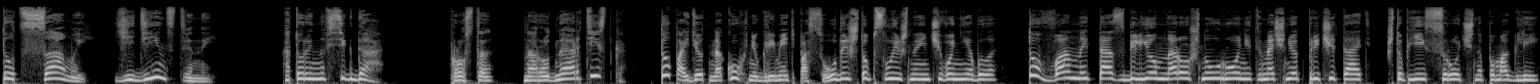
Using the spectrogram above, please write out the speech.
тот самый, единственный, который навсегда. Просто народная артистка. То пойдет на кухню греметь посудой, чтоб слышно ничего не было, то в ванной таз с бельем нарочно уронит и начнет причитать, чтоб ей срочно помогли.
